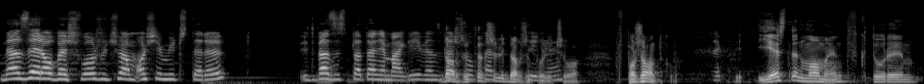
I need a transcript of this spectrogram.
Na zero weszło, rzuciłam 8 i 4. I dwa ze splatania magii, więc Dobrze, to czyli dobrze policzyło. W porządku. Tak. Jest ten moment, w którym Tak.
